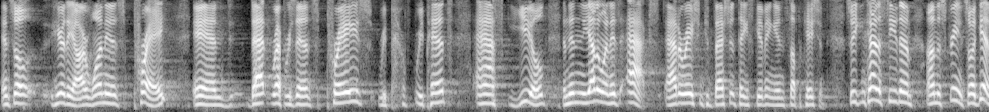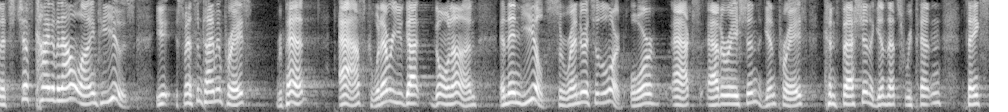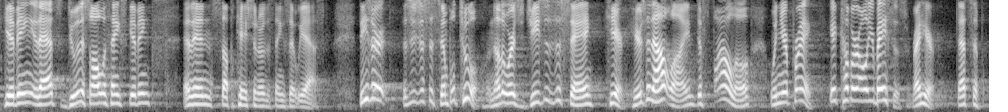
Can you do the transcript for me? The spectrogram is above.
and so here they are. One is pray, and that represents praise, rep- repent, ask, yield. And then the other one is acts adoration, confession, thanksgiving, and supplication. So you can kind of see them on the screen. So again, it's just kind of an outline to use. You spend some time in praise, repent, ask, whatever you got going on, and then yield, surrender it to the Lord. Or acts, adoration, again, praise, confession, again, that's repentant, thanksgiving, it adds, do this all with thanksgiving, and then supplication are the things that we ask. These are, this is just a simple tool. In other words, Jesus is saying, here, here's an outline to follow when you're praying. You cover all your bases right here. That's simple.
